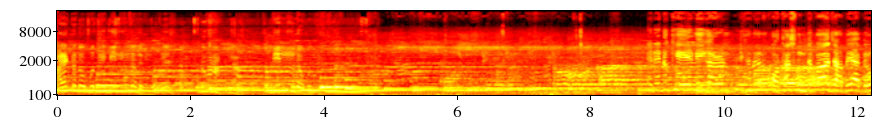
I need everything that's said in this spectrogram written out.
আরেকটা তো উপর থেকে বিন নুনটা দেবেন ঠিক আছে? দেবো না? না। বিন নুনটা উপর এটা একটু খেয়ে নিই কারণ এখানে কোনো কথা শুনতে পাওয়া যাবে আদৌ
